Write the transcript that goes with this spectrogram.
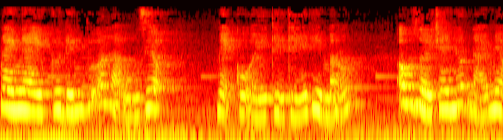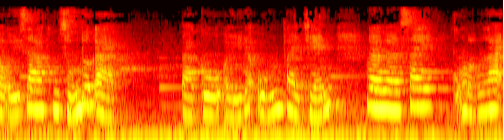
Ngày ngày cứ đến bữa là uống rượu. Mẹ cô ấy thấy thế thì mắng Ông rời chai nước đái mèo ấy ra không sống được à? Bà cô ấy đã uống vài chén, Ngà ngà say, cũng mắng lại.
